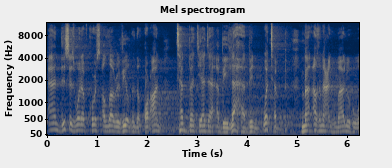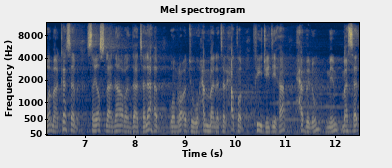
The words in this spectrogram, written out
And this is when of course Allah revealed in the Quran, تَبَّتْ يَدَا أَبِي لَهَبٍ وَتَبٍّ ما أغنى عنه ماله وما كسب سيصلى نارا ذات لهب وامرأته حملة الحطب في جيدها حبل من مسد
